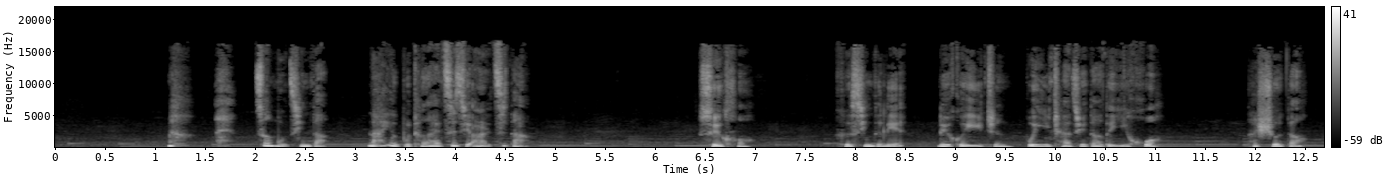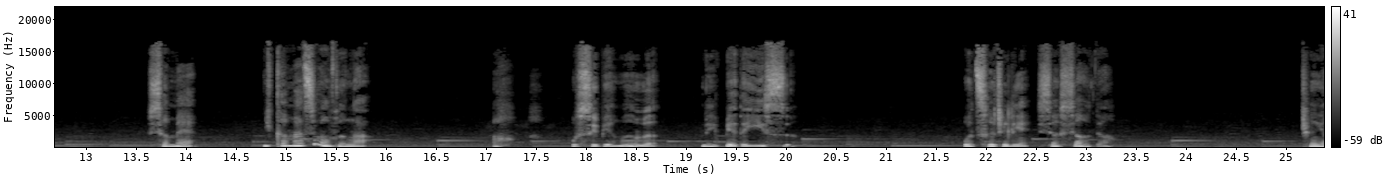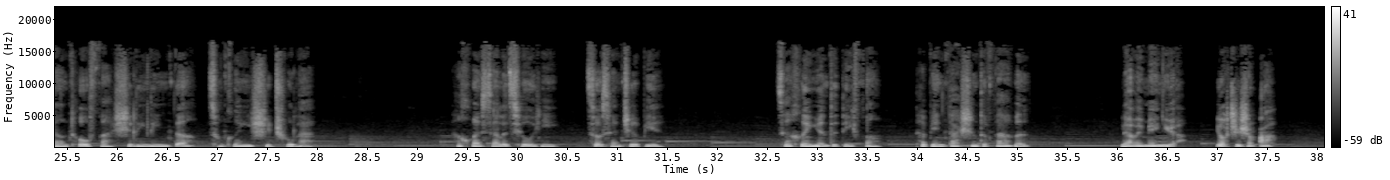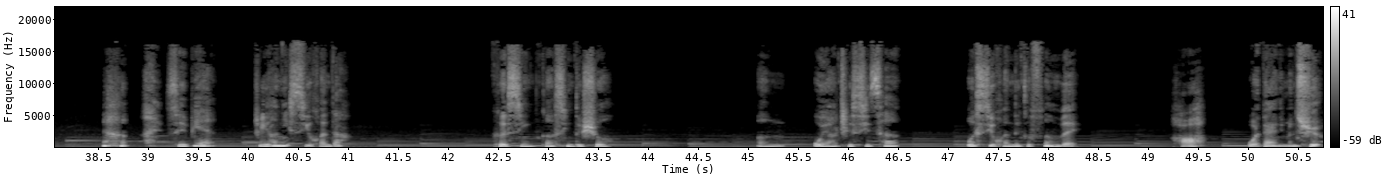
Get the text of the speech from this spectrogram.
做母亲的，哪有不疼爱自己儿子的？随后，可心的脸掠过一阵不易察觉到的疑惑，他说道：“小妹，你干嘛这么问啊？”“啊，我随便问问，没别的意思。”我侧着脸笑笑的。程阳头发湿淋淋的从更衣室出来，他换下了球衣，走向这边。在很远的地方，他便大声的发问：“两位美女，要吃什么？”“ 随便，只要你喜欢的。”可心高兴的说：“嗯，我要吃西餐，我喜欢那个氛围。”“好，我带你们去。”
